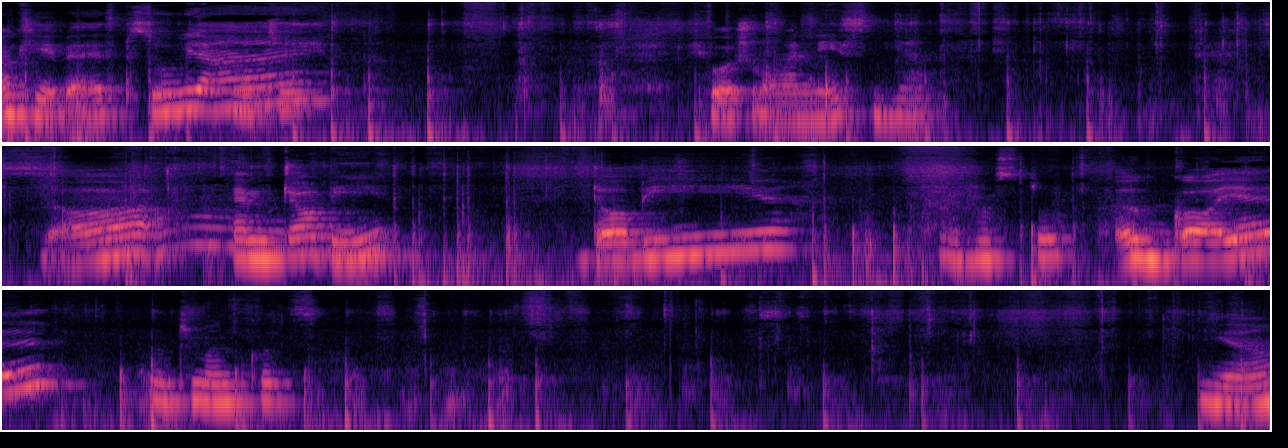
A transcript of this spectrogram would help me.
Okay, wer jetzt bist du wieder ein? Ich hole schon mal meinen nächsten hier. So. Ähm, Dobby. Dobby. Dann hast du. Äh, Goyle. Warte mal kurz. Ja.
